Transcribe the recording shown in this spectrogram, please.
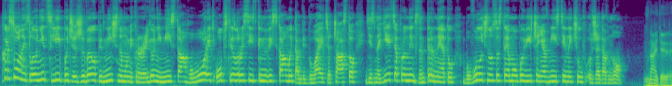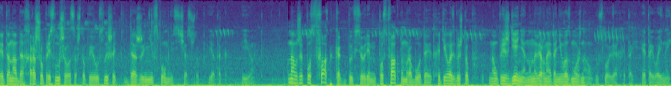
Херсонець Леонід Сліпич живе у північному мікрорайоні міста. Говорить, обстріли російськими військами там відбуваються часто. Дізнається про них з інтернету, бо вуличну систему оповіщення в місті не чув вже давно. Знаете, это надо хорошо прислушиваться, чтобы ее услышать. Даже не вспомню сейчас, чтобы я так ее... Она уже постфакт, как бы все время, постфактум работает. Хотелось бы, чтобы на упреждение, но, наверное, это невозможно в условиях этой, этой войны.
